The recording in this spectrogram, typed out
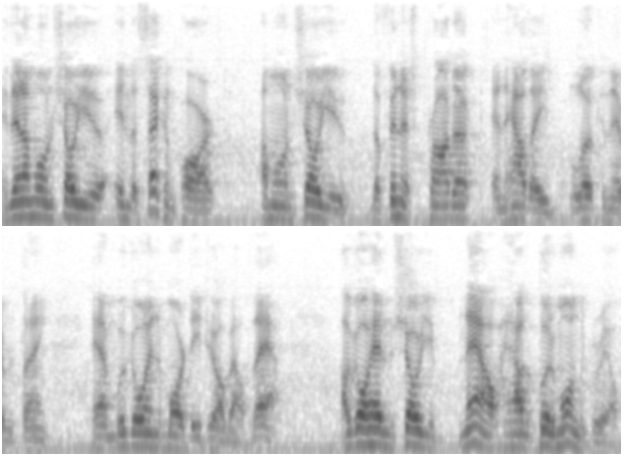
And then I'm going to show you in the second part, I'm going to show you the finished product and how they look and everything. And we'll go into more detail about that. I'll go ahead and show you now how to put them on the grill.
